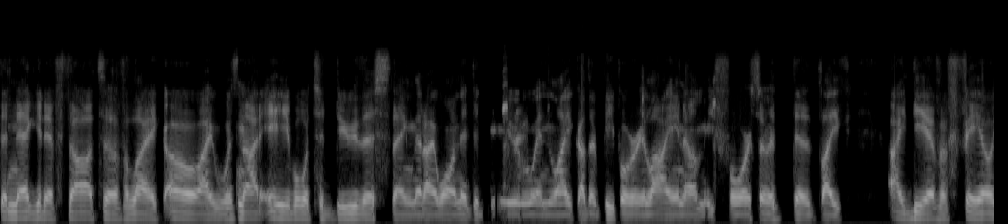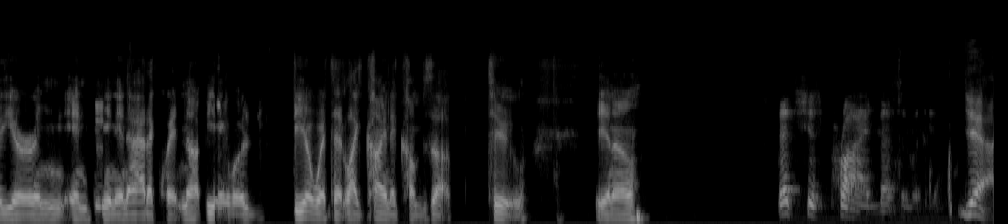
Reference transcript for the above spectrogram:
the negative thoughts of like, oh, I was not able to do this thing that I wanted to do, and like other people relying on me for. So it, the like idea of a failure and and being inadequate, not being able to deal with it, like kind of comes up too, you know. That's just pride messing with you. Yeah.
